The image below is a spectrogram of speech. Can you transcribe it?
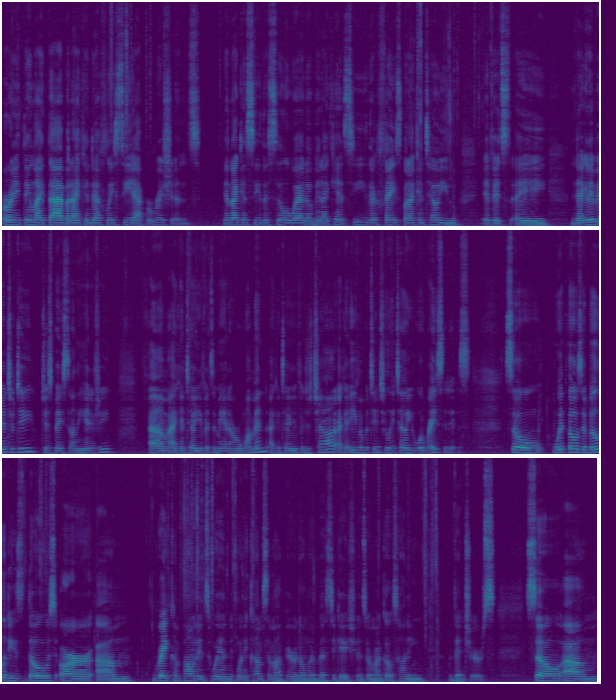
or anything like that, but I can definitely see apparitions. And I can see the silhouette of it. I can't see their face, but I can tell you if it's a negative entity just based on the energy. Um, I can tell you if it's a man or a woman. I can tell you if it's a child. I can even potentially tell you what race it is. So with those abilities, those are um, great components when when it comes to my paranormal investigations or my ghost hunting ventures. So, um,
